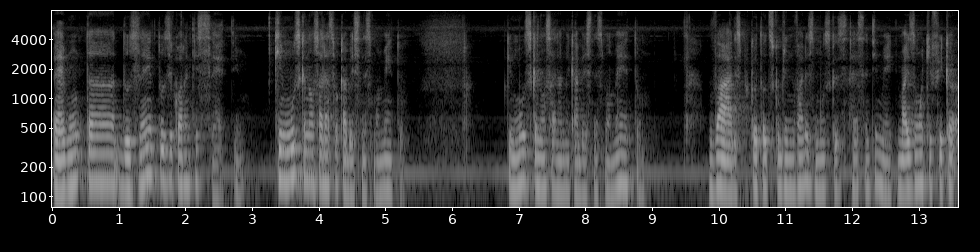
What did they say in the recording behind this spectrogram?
Pergunta 247. Que música não sai da sua cabeça nesse momento? Que música não sai da minha cabeça nesse momento? Várias, porque eu estou descobrindo várias músicas recentemente. Mas uma que fica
